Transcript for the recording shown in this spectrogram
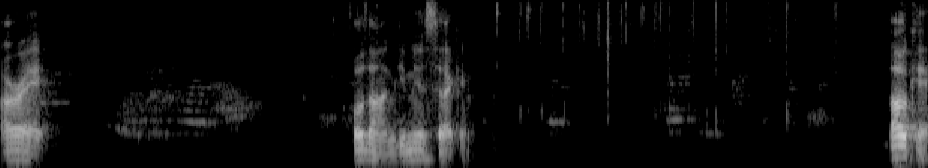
All right. Hold on, give me a second. Okay.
